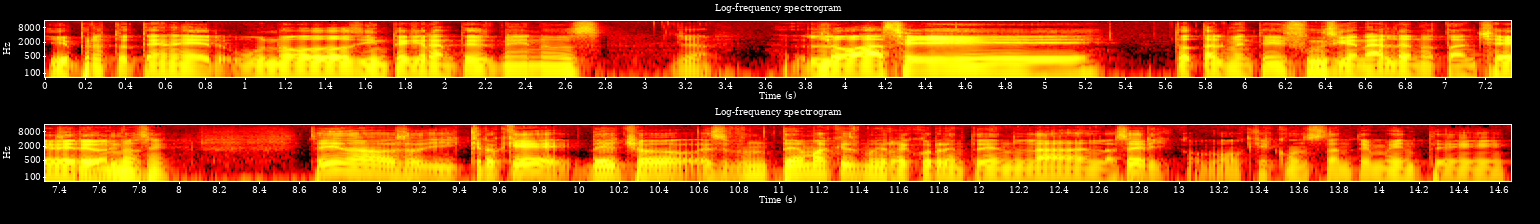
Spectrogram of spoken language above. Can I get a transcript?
y de pronto tener uno o dos integrantes menos Ya. lo hace totalmente disfuncional o no tan chévere o no sé. Sí, no, o sea, y creo que, de hecho, es un tema que es muy recurrente en la, en la serie, como que constantemente,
